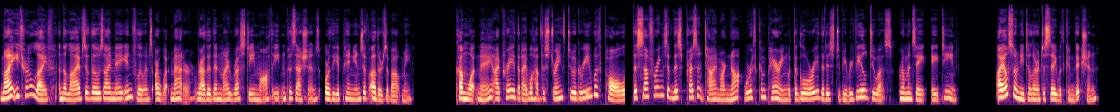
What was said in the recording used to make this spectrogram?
My eternal life and the lives of those I may influence are what matter, rather than my rusty, moth eaten possessions or the opinions of others about me. Come what may, I pray that I will have the strength to agree with Paul the sufferings of this present time are not worth comparing with the glory that is to be revealed to us. Romans 8 18. I also need to learn to say with conviction,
